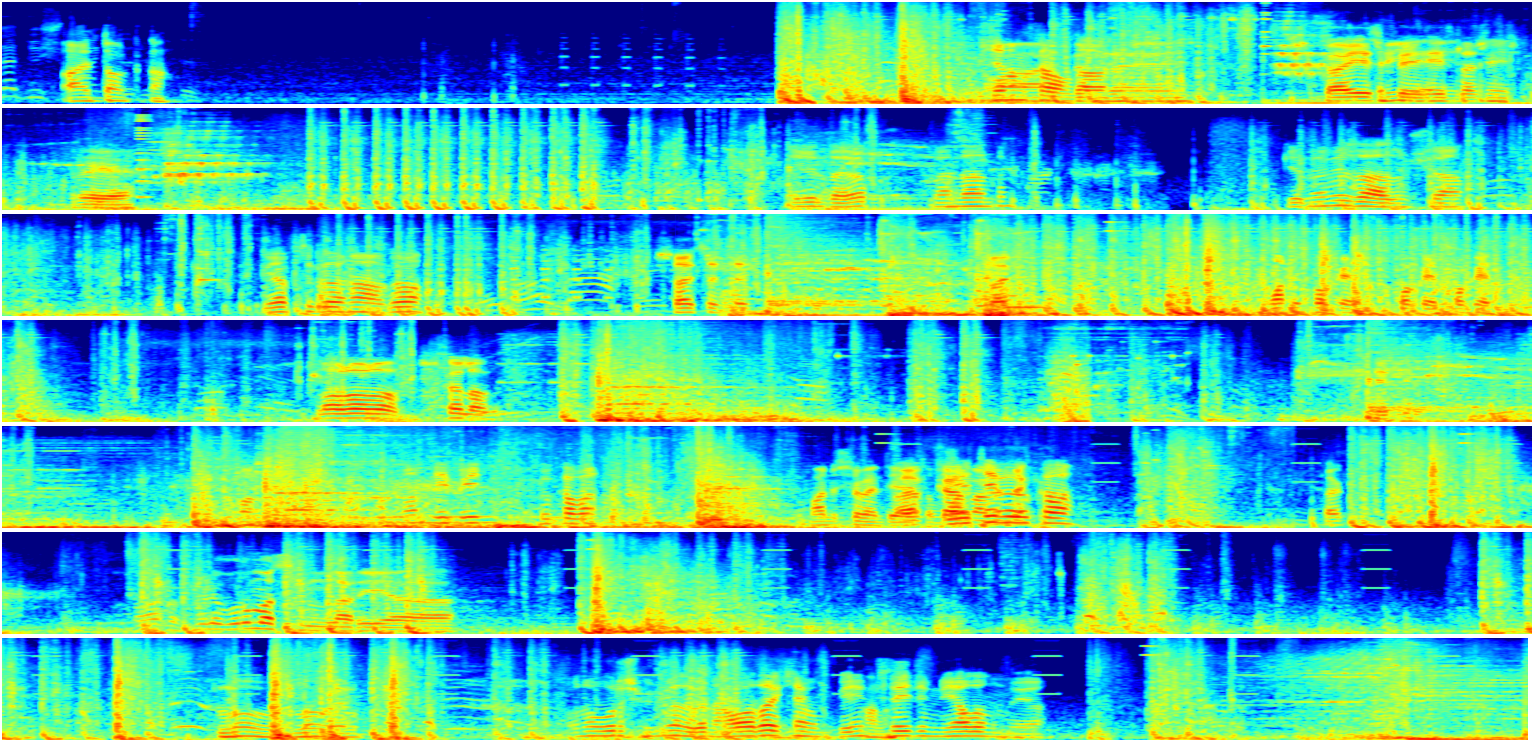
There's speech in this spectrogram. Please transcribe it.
A'da düşman Ay, dokna. görüldü. Bir canım kaldı abi. Sky is Three, P, A, he's flashing. three. Buraya. Heal da yok. Ben döndüm. Girmemiz lazım şu an. We have to go now, go. Side, side, side. Side. One in pocket, pocket, pocket. Low, low, low. Fell out. One TP, two cover. One is 70 I've item. got- CT will go. Kanka şöyle vurmasınlar ya. Low, low. Ona vuruş bilmiyordu. Ben havadayken benim trade'im niye alınmıyor?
